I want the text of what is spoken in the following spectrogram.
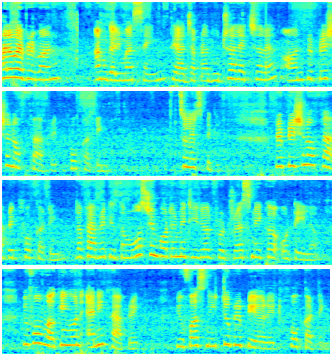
Hello everyone I'm Garima Singh ਤੇ ਅੱਜ ਆਪਣਾ ਦੂਸਰਾ ਲੈਕਚਰ ਹੈ on preparation of fabric for cutting so let's begin Preparation of fabric for cutting. The fabric is the most important material for dressmaker or tailor. Before working on any fabric, you first need to prepare it for cutting.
